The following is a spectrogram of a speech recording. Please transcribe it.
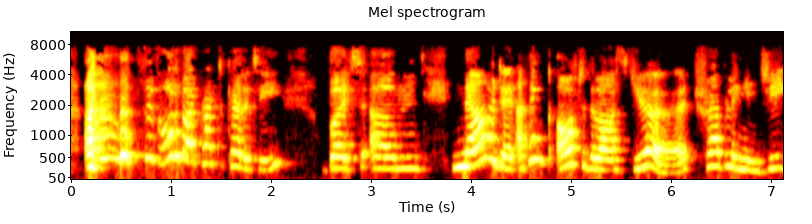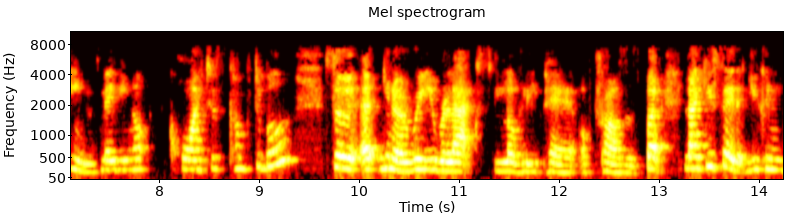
so it's all about practicality. But um, nowadays, I think after the last year, traveling in jeans maybe not quite as comfortable. So, uh, you know, really relaxed, lovely pair of trousers. But like you say, that you can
